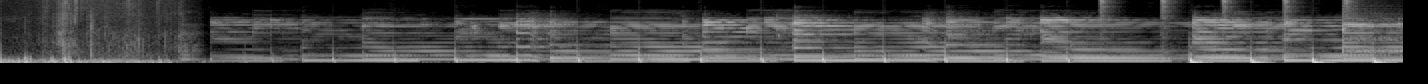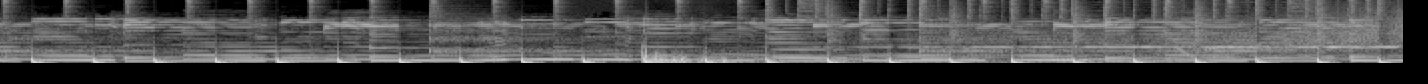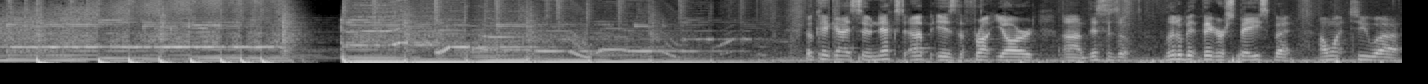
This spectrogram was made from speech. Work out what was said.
Okay guys, so next up is the front yard. Um, this is a little bit bigger space, but I want to, uh,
